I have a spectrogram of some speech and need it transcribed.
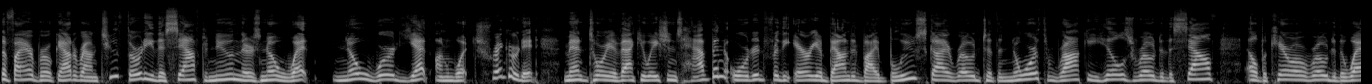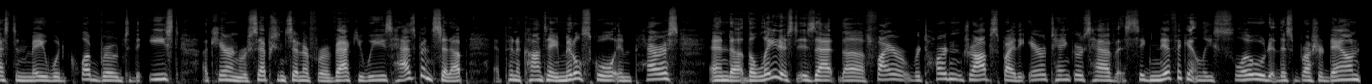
The fire broke out around 2:30 this afternoon. There's no wet no word yet on what triggered it. Mandatory evacuations have been ordered for the area bounded by Blue Sky Road to the north, Rocky Hills Road to the south, El Baquero Road to the west, and Maywood Club Road to the east. A care and reception center for evacuees has been set up at Pinacate Middle School in Perris. And uh, the latest is that the fire retardant drops by the air tankers have significantly slowed this brusher down.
